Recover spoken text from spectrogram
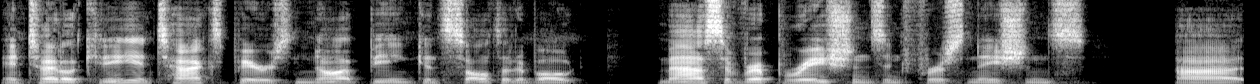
entitled "Canadian Taxpayers Not Being Consulted About massive reparations in First Nations uh,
